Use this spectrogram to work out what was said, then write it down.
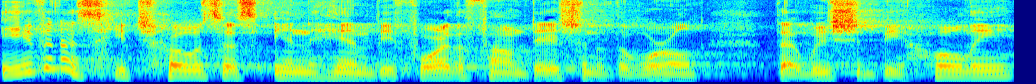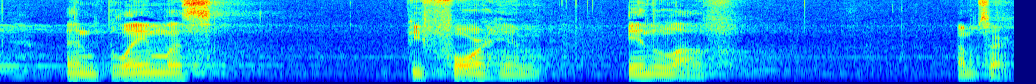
Even as he chose us in him before the foundation of the world, that we should be holy and blameless before him in love. I'm sorry.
